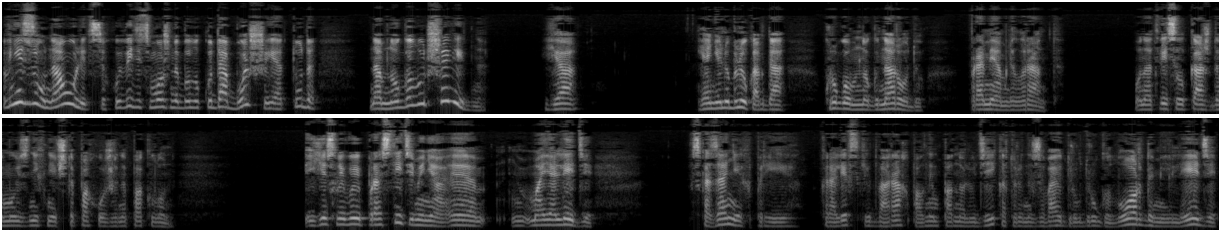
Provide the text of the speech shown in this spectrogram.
Внизу, на улицах, увидеть можно было куда больше, и оттуда намного лучше видно. Я... Я не люблю, когда кругом много народу, — промямлил Рант. Он отвесил каждому из них нечто похожее на поклон. — Если вы простите меня, э, моя леди, в сказаниях при королевских дворах полным-полно людей, которые называют друг друга лордами и леди,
